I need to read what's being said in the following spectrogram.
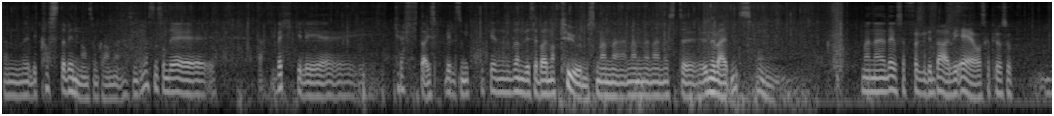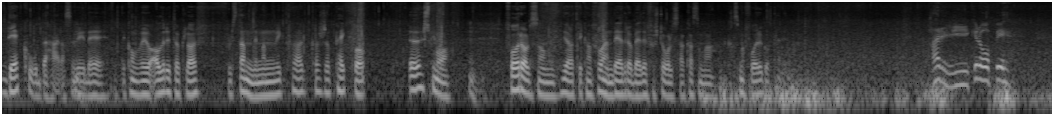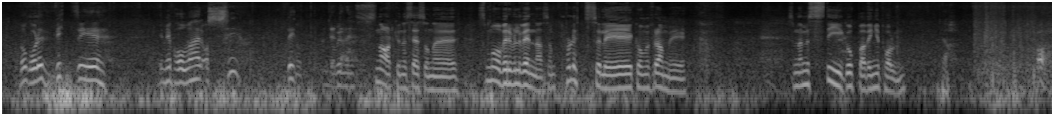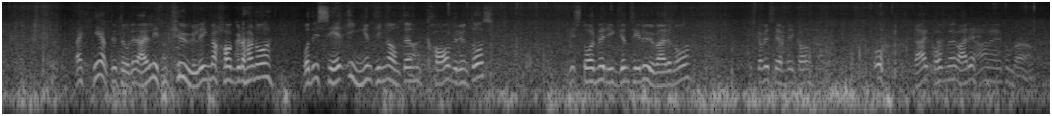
den, de kastevindene som kan som, Nesten som det er ja, virkelig eh, krefter i spill som ikke, ikke nødvendigvis er bare naturens, men, eh, men nærmest eh, underverdens. Men eh, det er jo selvfølgelig der vi er og skal prøve å dekode her. Altså, vi, det, det kommer vi jo aldri til å klare fullstendig, men vi klarer kanskje å peke på ørsmå forhold som gjør at vi kan få en bedre og bedre forståelse av hva som har, hva som har foregått her inne. Her ryker det opp i Nå går det hvitt i, inni pollen her. Og se! Det, Vi vil snart kunne se sånne små virvelvinder som plutselig kommer fram i Som de stiger opp av vingepollen. det er helt utrolig. Det er en liten kuling med hagl her nå. Og vi ser ingenting annet enn kav rundt oss. Vi står med ryggen til uværet nå. Så skal vi se om vi kan Å, der kom været. Ja, det kom der, ja.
